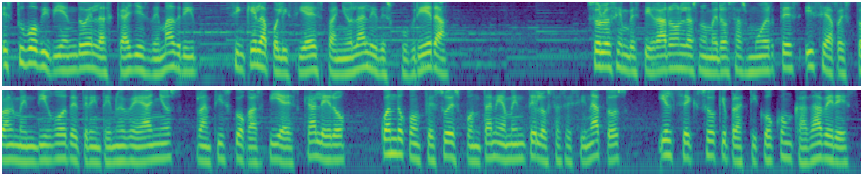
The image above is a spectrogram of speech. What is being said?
estuvo viviendo en las calles de Madrid sin que la policía española le descubriera. Solo se investigaron las numerosas muertes y se arrestó al mendigo de 39 años, Francisco García Escalero, cuando confesó espontáneamente los asesinatos y el sexo que practicó con cadáveres.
